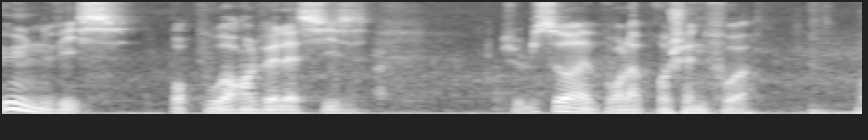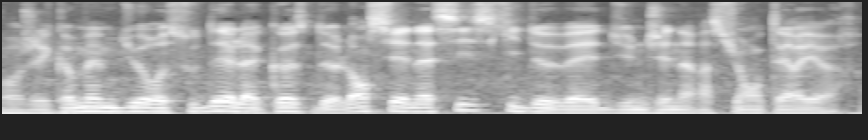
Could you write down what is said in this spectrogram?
une vis pour pouvoir enlever l'assise. Je le saurai pour la prochaine fois. Bon, j'ai quand même dû ressouder la cause de l'ancienne assise qui devait être d'une génération antérieure.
